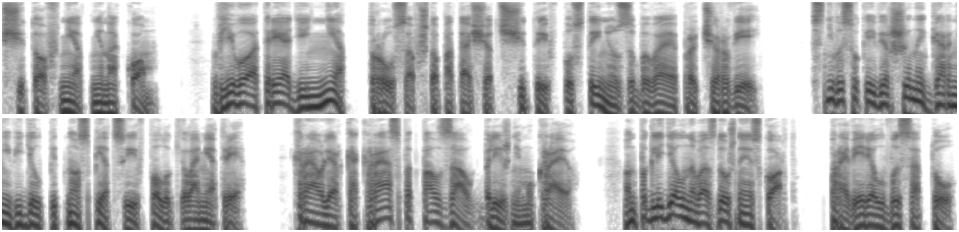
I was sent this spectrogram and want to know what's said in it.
щитов нет ни на ком. В его отряде нет трусов, что потащат щиты в пустыню, забывая про червей. С невысокой вершины Гарни видел пятно специи в полукилометре. Краулер как раз подползал к ближнему краю. Он поглядел на воздушный эскорт, проверил высоту.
